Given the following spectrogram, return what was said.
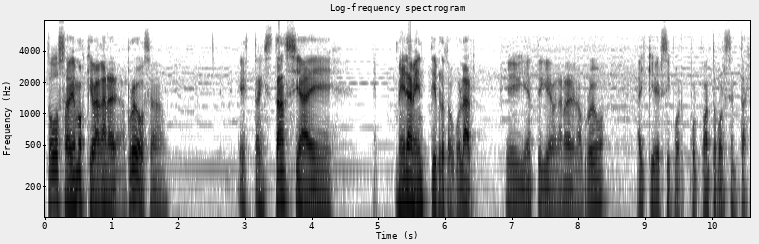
todos sabemos que va a ganar la prueba. O sea, esta instancia es meramente protocolar. Es evidente que va a ganar el apruebo. Hay que ver si por, por cuánto porcentaje.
